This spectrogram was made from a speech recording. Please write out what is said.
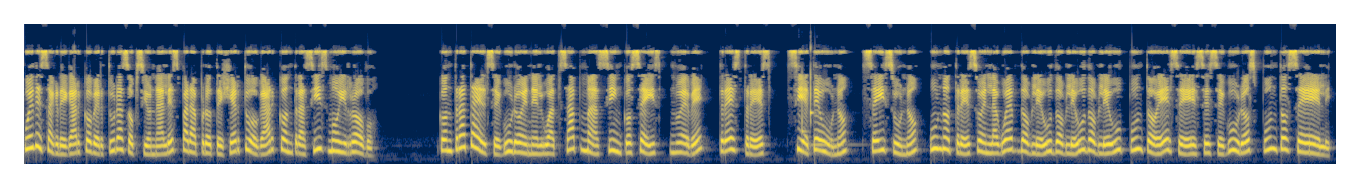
puedes agregar coberturas opcionales para proteger tu hogar contra sismo y robo. Contrata el seguro en el WhatsApp más 569 33 71 6113 o en la web www.ssseguros.cl.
